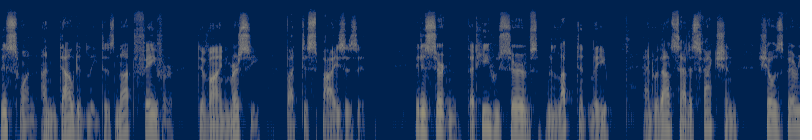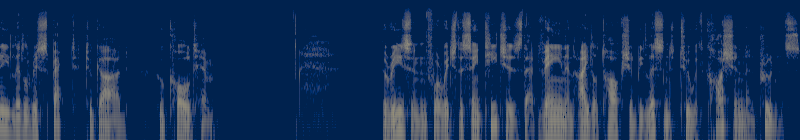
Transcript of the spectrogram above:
this one undoubtedly does not favor divine mercy, but despises it. It is certain that he who serves reluctantly and without satisfaction shows very little respect to God who called him. The reason for which the saint teaches that vain and idle talk should be listened to with caution and prudence.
